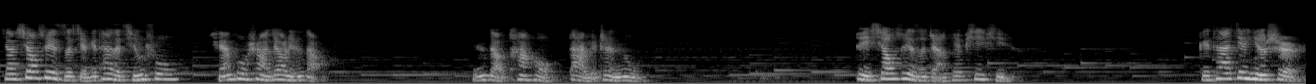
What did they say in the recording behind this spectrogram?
将萧穗子写给他的情书全部上交领导。领导看后大为震怒，对萧穗子展开批评，给他进行是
